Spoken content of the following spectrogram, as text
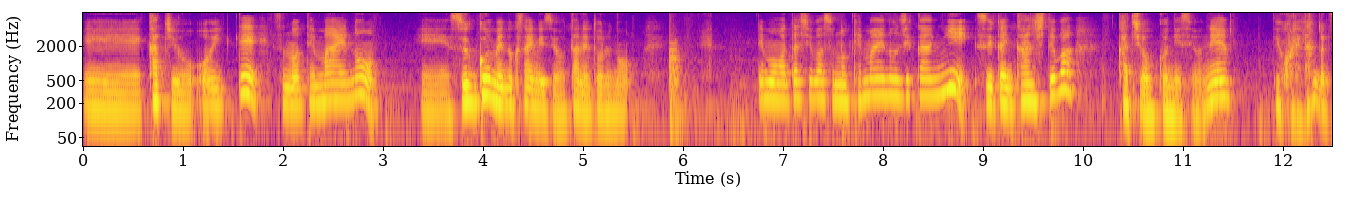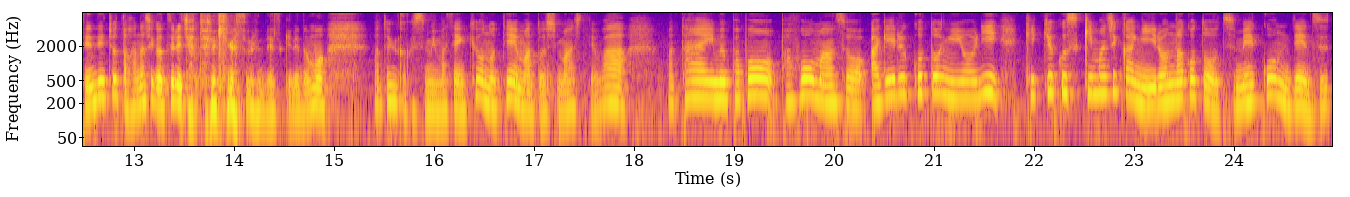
えー、価値を置いてその手前の、えー、すっごい面倒くさいんですよ種取るの。でも私はその手前の時間にスイカに関しては価値を置くんですよね。でこれなんか全然ちょっと話がずれちゃってる気がするんですけれども、まあ、とにかくすみません今日のテーマとしましては、まあ、タイムパフォーマンスを上げることにより結局隙間時間にいろんなことを詰め込んでずっ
